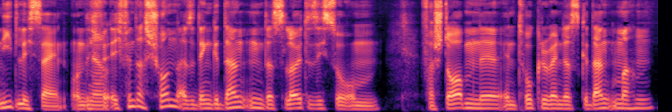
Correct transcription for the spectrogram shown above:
niedlich sein. Und ich, Ja. ich finde das schon, also den Gedanken, dass Leute sich so um Verstorbene in Tokyo Rangers Gedanken machen.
